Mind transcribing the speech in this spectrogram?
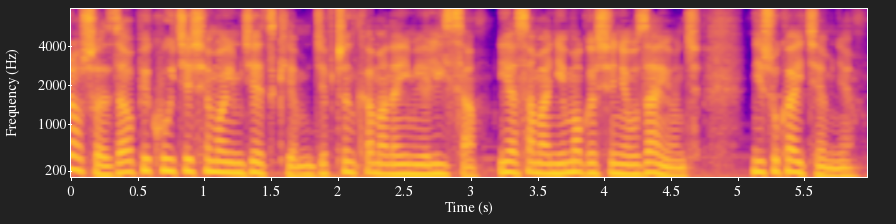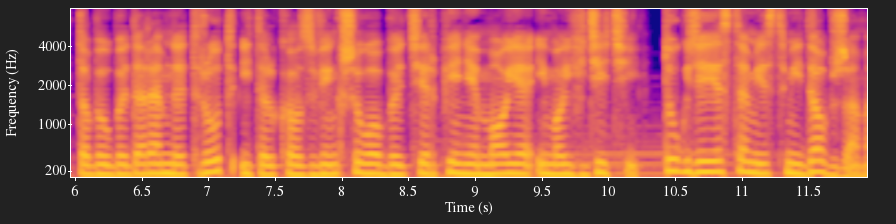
Proszę, zaopiekujcie się moim dzieckiem. Dziewczynka ma na imię Lisa. Ja sama nie mogę się nią zająć. Nie szukajcie mnie. To byłby daremny trud i tylko zwiększyłoby cierpienie moje i moich dzieci. Tu, gdzie jestem, jest mi dobrze,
